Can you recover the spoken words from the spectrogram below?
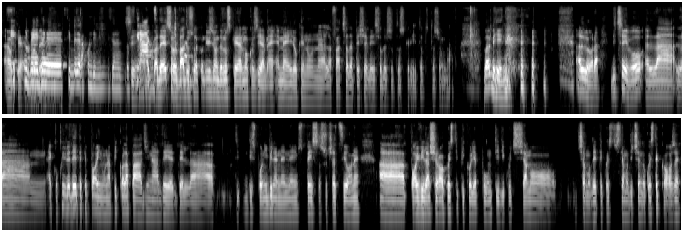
Ah, okay, si, vede, si, vede, la condivisione dello schermo. Ecco, adesso vado sulla condivisione dello schermo, così è, me è, meglio che non la faccia da pesce lesso del sottoscritto, tutto sommato. Va bene. allora, dicevo, la, la, ecco, qui vedete che poi in una piccola pagina de, della, di, disponibile nel namespace associazione, uh, poi vi lascerò questi piccoli appunti di cui ci siamo diciamo, dette questo, stiamo dicendo queste cose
